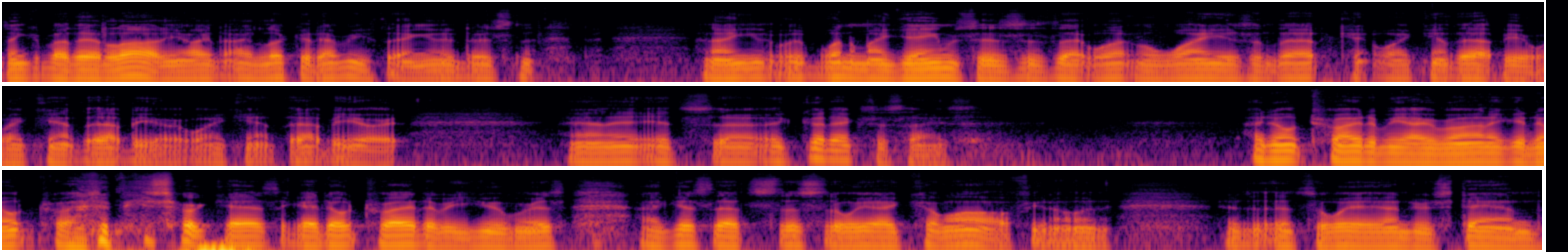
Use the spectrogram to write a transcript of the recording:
think about that a lot. You know, I, I look at everything, and there's and I, one of my games is is that what, well, why isn't that? Can't, why can't that be art? Why can't that be art? Why can't that be art? And it, it's uh, a good exercise. I don't try to be ironic. I don't try to be sarcastic. I don't try to be humorous. I guess that's just the way I come off, you know, and it's the way I understand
